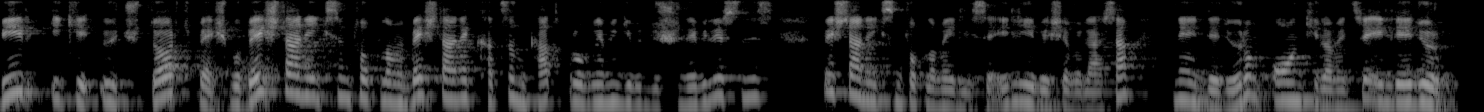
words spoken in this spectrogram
1, 2, 3, 4, 5. Bu 5 tane x'in toplamı 5 tane katın kat problemi gibi düşünebilirsiniz. 5 tane x'in toplamı 50 ise 50'yi 5'e bölersem ne elde ediyorum? 10 kilometre elde ediyorum.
